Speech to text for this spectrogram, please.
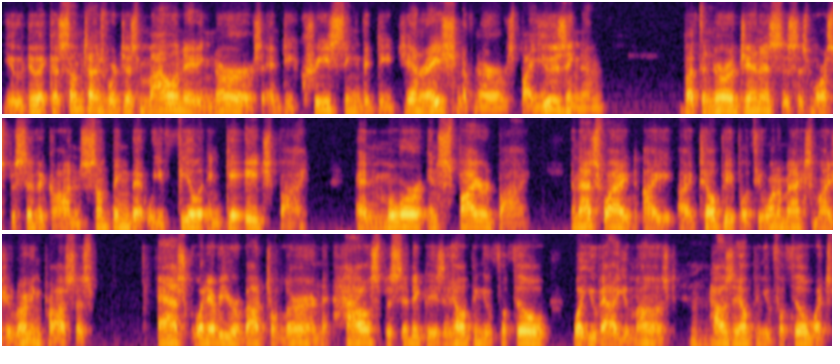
you do it because sometimes we're just myelinating nerves and decreasing the degeneration of nerves by using them. But the neurogenesis is more specific on something that we feel engaged by and more inspired by. And that's why I, I tell people if you want to maximize your learning process ask whatever you're about to learn how specifically is it helping you fulfill what you value most? Mm-hmm. how is it helping you fulfill what's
